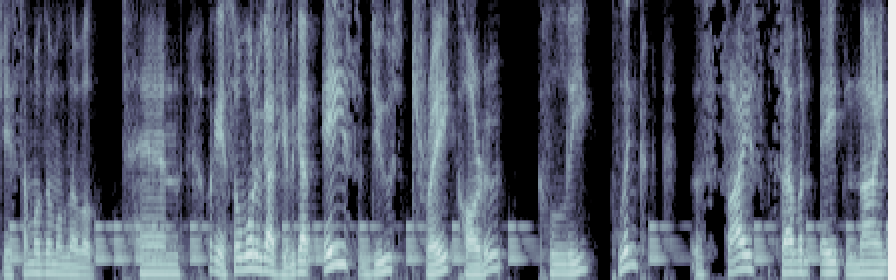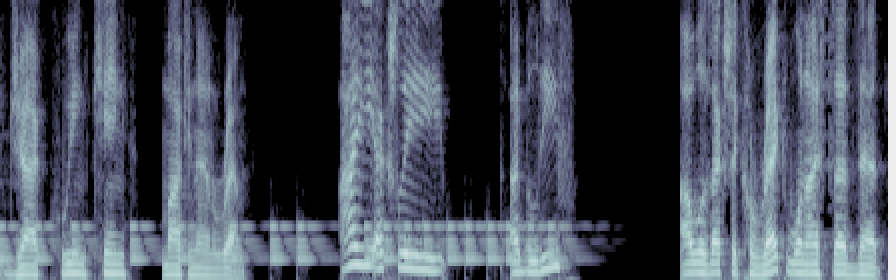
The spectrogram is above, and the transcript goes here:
Okay, some of them are level 10. Okay, so what do we got here? We got Ace, Deuce, Trey, Carter, Cle Clink, Sice 7, 8, 9, Jack, Queen, King, Machina, and Rem. I actually, I believe I was actually correct when I said that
